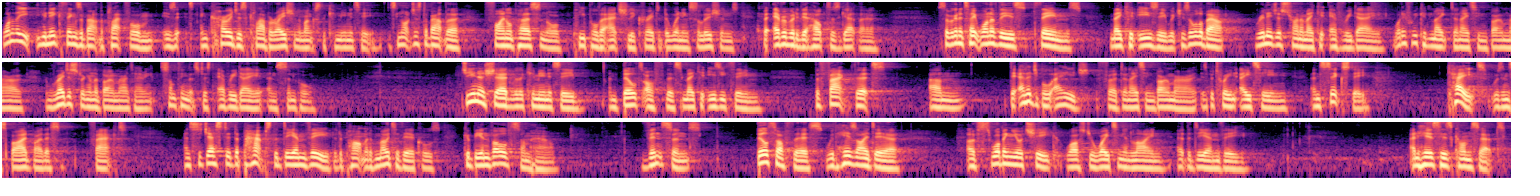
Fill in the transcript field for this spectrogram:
One of the unique things about the platform is it encourages collaboration amongst the community. It's not just about the final person or people that actually created the winning solutions, but everybody that helped us get there. So we're going to take one of these themes, make it easy, which is all about really just trying to make it every day. What if we could make donating bone marrow and registering on the bone marrow something that's just everyday and simple? Gina shared with the community and built off this Make It Easy theme the fact that um, the eligible age for donating bone marrow is between 18 and 60. Kate was inspired by this fact and suggested that perhaps the DMV, the Department of Motor Vehicles, could be involved somehow. Vincent built off this with his idea of swabbing your cheek whilst you're waiting in line at the DMV. And here's his concept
